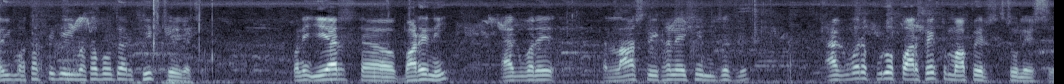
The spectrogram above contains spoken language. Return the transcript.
এই মাথার থেকে এই মাথা পর্যন্ত আর ফিক্সড হয়ে গেছে। মানে এয়ার বাড়েনি। একবারে লাস্ট এখানে এসে মিশেছে। একবারে পুরো পারফেক্ট মাপের চলে এসছে।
